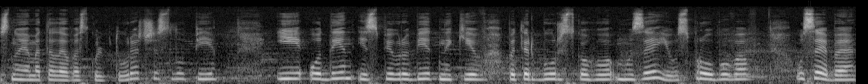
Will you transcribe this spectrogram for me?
Існує металева скульптура число Пі. І один із співробітників Петербурзького музею спробував у себе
